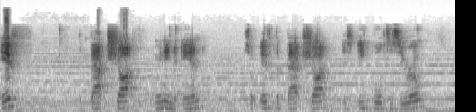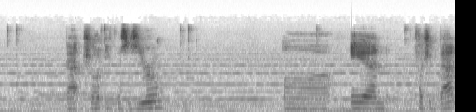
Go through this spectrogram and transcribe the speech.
if the bat shot, we need an and. So if the bat shot is equal to zero, bat shot equals to zero, uh, and touching bat.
